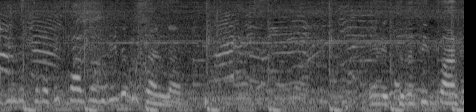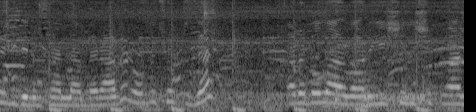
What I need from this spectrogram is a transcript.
Bugün de trafik parka gidelim mi seninle? Evet, trafik parka gidelim seninle beraber. Orada çok güzel arabalar var. Yeşil ışık var,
